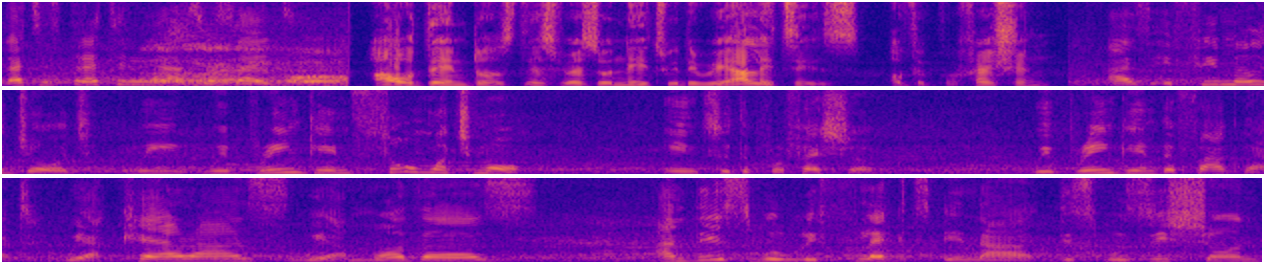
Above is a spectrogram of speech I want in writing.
that is threatening our society. How then does this resonate with the realities of the profession? As a female judge, we, we bring in so much more into the profession we bring in the fact that we are carers, we are mothers, and this will reflect in our disposition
